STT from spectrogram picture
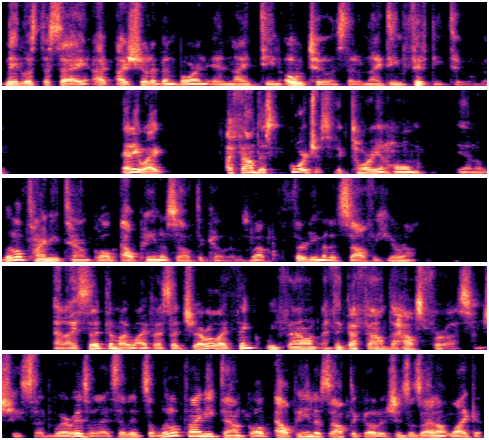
needless to say, I, I should have been born in 1902 instead of 1952. But anyway, I found this gorgeous Victorian home in a little tiny town called Alpena, South Dakota. It was about 30 minutes south of Huron. And I said to my wife, I said, Cheryl, I think we found, I think I found the house for us. And she said, Where is it? I said, It's a little tiny town called Alpena, South Dakota. She says, I don't like it.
